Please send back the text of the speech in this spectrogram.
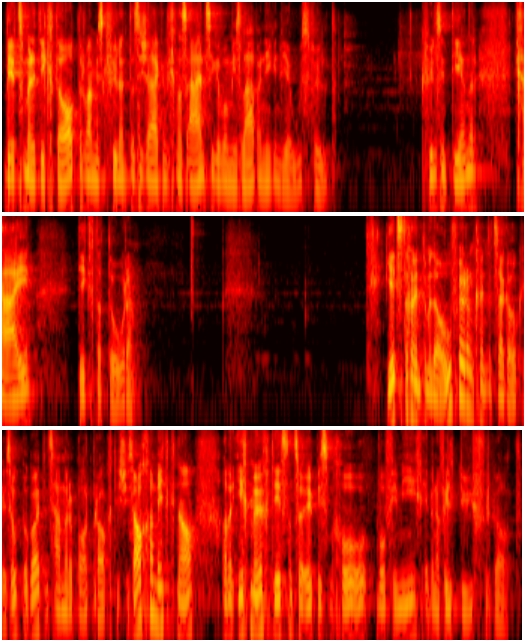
wird zu einem Diktator, wenn wir das Gefühl haben, das ist eigentlich das Einzige, was mein Leben irgendwie ausfüllt. Gefühle sind Diener, keine Diktatoren. Jetzt könnten wir da aufhören und könnten sagen, okay, super, gut, jetzt haben wir ein paar praktische Sachen mitgenommen, aber ich möchte jetzt noch zu etwas kommen, was für mich eben noch viel tiefer geht.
